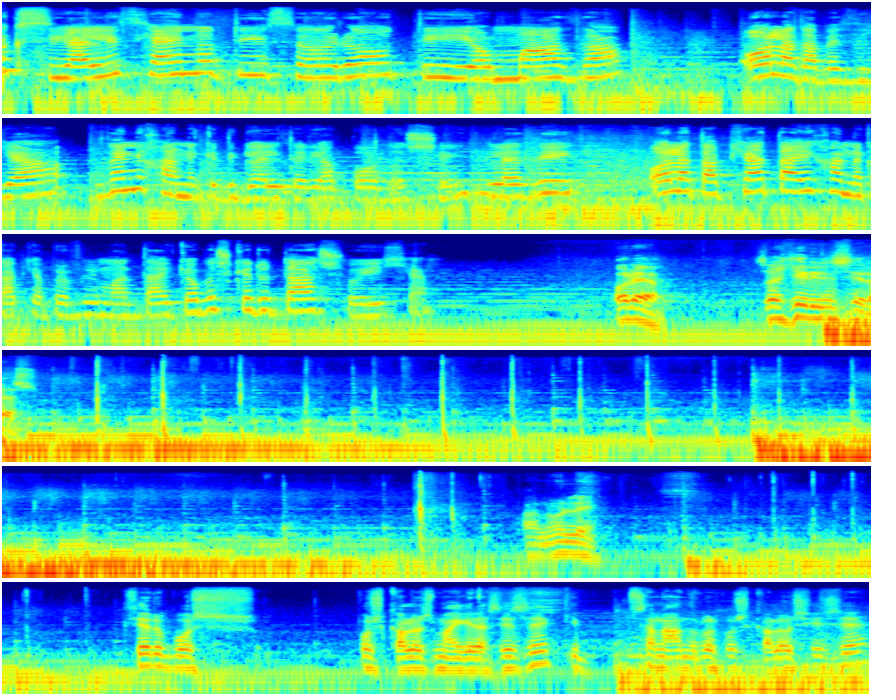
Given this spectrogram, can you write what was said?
Εντάξει, η αλήθεια είναι ότι θεωρώ ότι η ομάδα, όλα τα παιδιά δεν είχαν και την καλύτερη απόδοση. Δηλαδή, όλα τα πιάτα είχαν κάποια προβληματάκια, όπως και του Τάσου είχε. Ωραία. Ζαχύρη, είναι η σειρά σου. Πανούλη, ξέρω πως, πόσο καλός μάγειρας είσαι και σαν άνθρωπος πόσο καλός είσαι.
